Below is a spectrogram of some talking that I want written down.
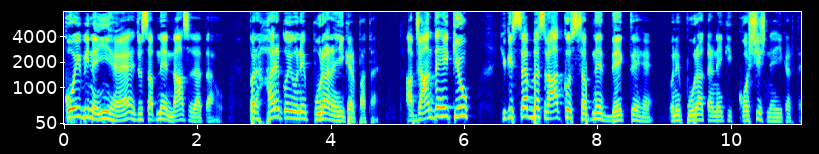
कोई भी नहीं है जो सपने ना सजाता हो, पर हर कोई उन्हें पूरा नहीं कर पाता है। आप जानते हैं क्यों? क्योंकि सब बस रात को सपने देखते हैं, उन्हें पूरा करने की कोशिश नहीं करते।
